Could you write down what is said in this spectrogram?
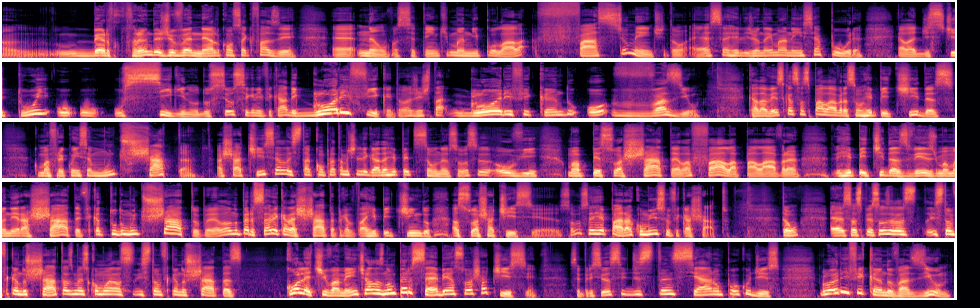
Bertrand de Juvenel consegue fazer. É, não, você tem que manipulá-la facilmente. Então, essa é a religião da imanência pura. Ela destitui o, o, o signo do seu significado e glorifica. Então, a gente está glorificando o vazio. Cada vez que essas palavras são repetidas com uma frequência muito chata, a chatice ela está completamente ligada à repetição, né? Se você ouvir uma pessoa chata, ela fala a palavra repetida às vezes de uma maneira chata chata e fica tudo muito chato. Ela não percebe que ela é chata porque ela tá repetindo a sua chatice. É só você reparar como isso fica chato. Então, essas pessoas elas estão ficando chatas, mas como elas estão ficando chatas coletivamente, elas não percebem a sua chatice. Você precisa se distanciar um pouco disso. Glorificando o vazio,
